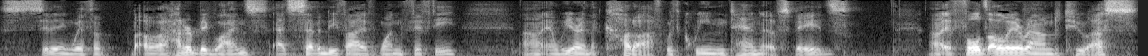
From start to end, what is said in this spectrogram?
sitting with a 100 big blinds at 75 150, uh, and we are in the cutoff with Queen 10 of spades. Uh, it folds all the way around to us,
